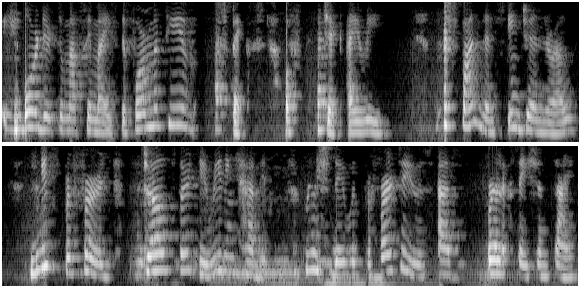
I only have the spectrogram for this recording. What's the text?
in order to maximize the formative aspects of Project I Read. The respondents in general least preferred the 1230 reading habit, which they would prefer to use as relaxation time.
